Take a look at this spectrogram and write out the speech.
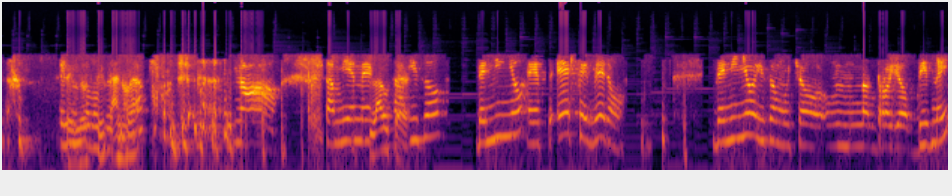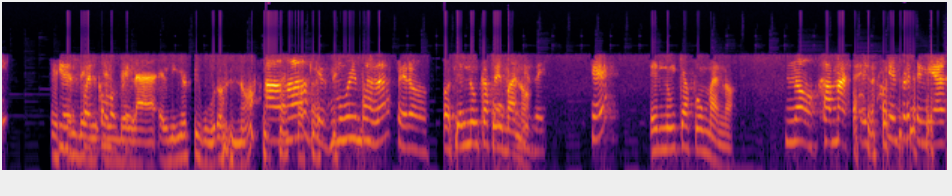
Taylor Swift, ¿ah, no, también es, o sea, Lauter. hizo de niño es ese mero. De niño hizo mucho un rollo Disney. Es Y el, del, como el de que- la, el niño tiburón, ¿no? Ajá, que es muy mala, pero O sea, él nunca fue humano. ¿Qué? Él nunca fue humano. No, jamás. Él siempre tenía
